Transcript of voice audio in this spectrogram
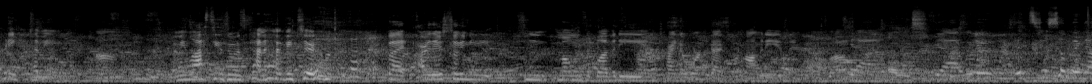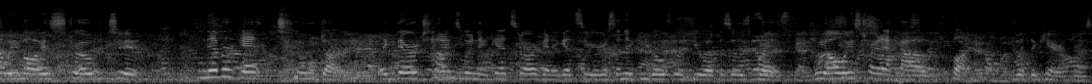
pretty heavy. Um, I mean, last season was kind of heavy too. But are there still gonna be some moments of levity and trying to work that comedy in there as well? Yeah. Always. Yeah, we, it's just something that we've always strove to never get too dark. Like there are times when it gets dark and it gets serious and it can go for a few episodes, but we always try to have fun with the characters.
